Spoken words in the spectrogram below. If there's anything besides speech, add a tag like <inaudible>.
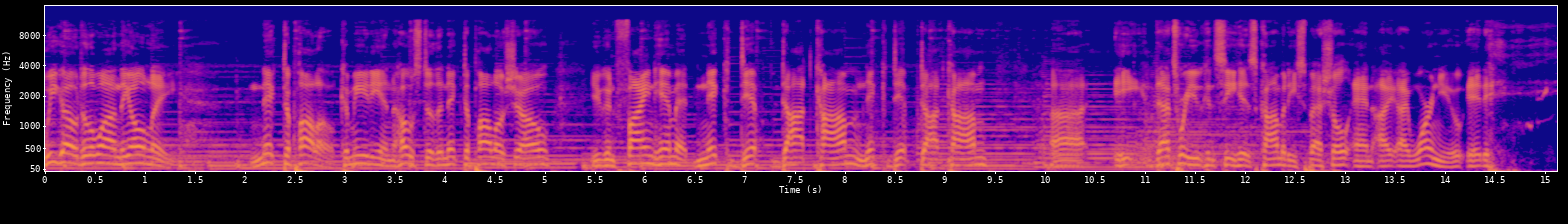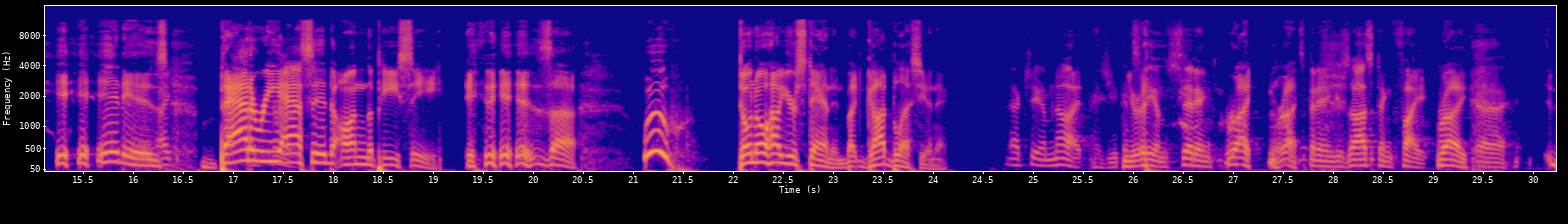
We go to the one, the only, Nick DiPaolo, comedian, host of the Nick DiPaolo Show. You can find him at nickdip.com, nickdip.com. Uh, he, that's where you can see his comedy special, and I, I warn you, it <laughs> it is battery acid on the PC. It is, uh, woo. Don't know how you're standing, but God bless you, Nick. Actually, I'm not. As you can You're- see, I'm sitting. <laughs> Right, right, It's been an exhausting fight. right. Uh,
